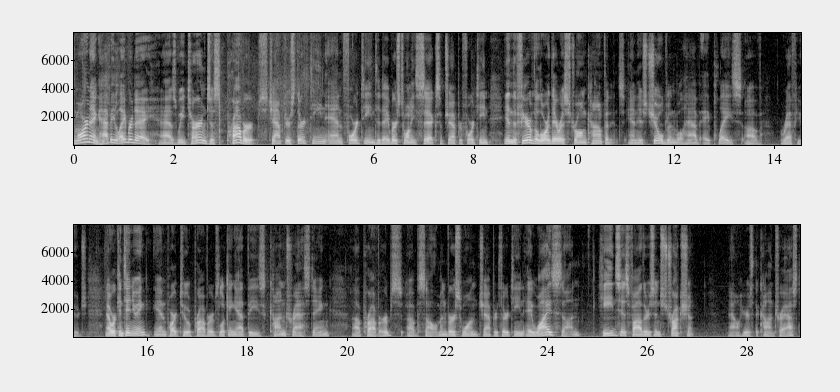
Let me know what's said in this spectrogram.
morning. Happy Labor Day. As we turn to Proverbs chapters 13 and 14 today, verse 26 of chapter 14. In the fear of the Lord there is strong confidence, and his children will have a place of refuge. Now we're continuing in part two of Proverbs, looking at these contrasting uh, Proverbs of Solomon. Verse 1, chapter 13 A wise son heeds his father's instruction. Now here's the contrast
